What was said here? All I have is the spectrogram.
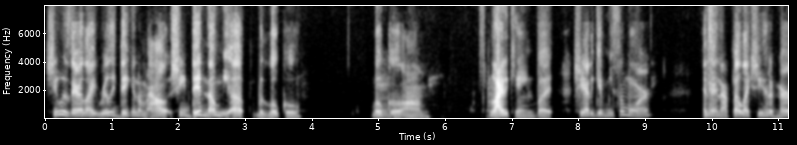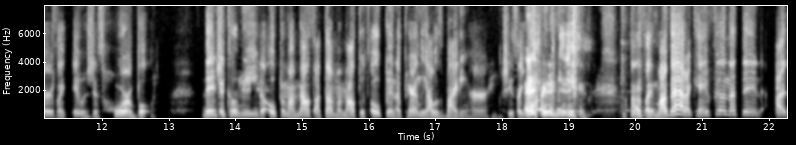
she was there like really digging them out. She did numb me up with local local Mhm. um lidocaine, but she had to give me some more. And then I felt like she hit a nerve, like it was just horrible. Then she told me to open my mouth. I thought my mouth was open. Apparently, I was biting her. She's like, "You're biting me." I was like, "My bad. I can't feel nothing." I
